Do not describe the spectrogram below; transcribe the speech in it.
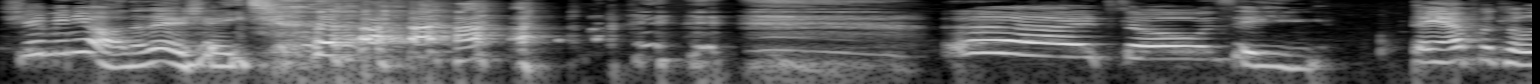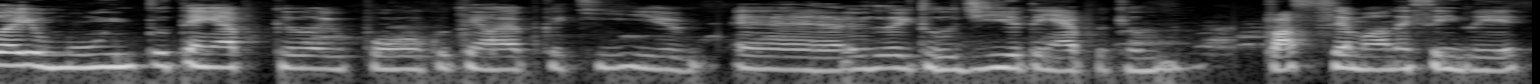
geminiana, né, gente? ah, então, assim, tem época que eu leio muito, tem época que eu leio pouco, tem época que é, eu leio todo dia, tem época que eu passo semanas sem ler.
